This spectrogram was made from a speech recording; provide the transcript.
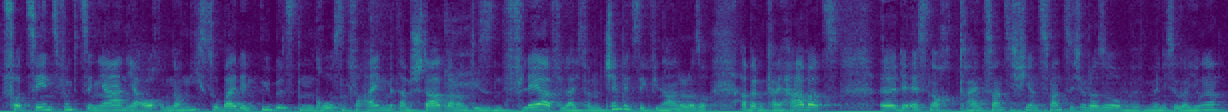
vor 10, 15 Jahren ja auch noch nicht so bei den übelsten großen Vereinen mit am Start waren und diesen Flair vielleicht von einem Champions League-Finale oder so. Aber ein Kai Havertz, äh, der ist noch 23, 24 oder so, wenn nicht sogar jünger.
